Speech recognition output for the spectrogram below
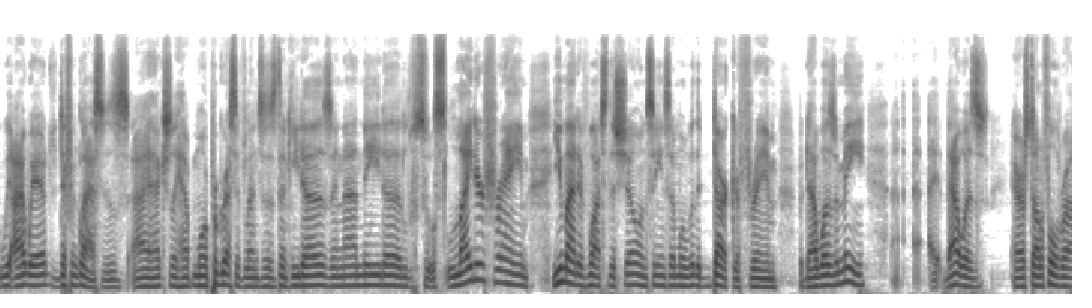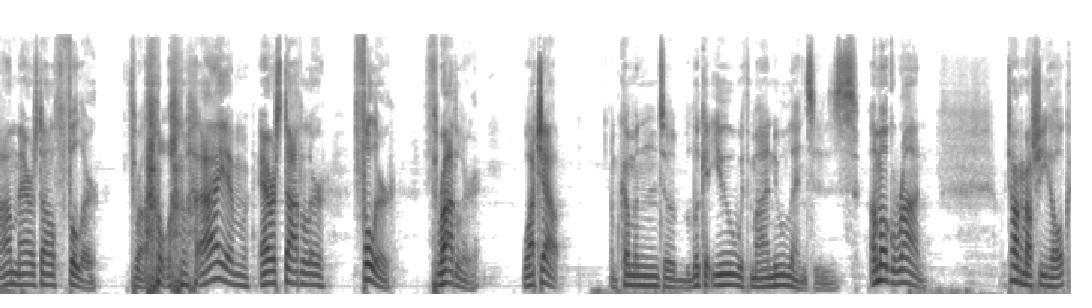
We, I wear different glasses. I actually have more progressive lenses than he does, and I need a lighter frame. You might have watched the show and seen someone with a darker frame, but that wasn't me. I, that was Aristotle Fuller. I'm Aristotle Fuller Throttle. I am Aristotle Fuller Throttler. Watch out. I'm coming to look at you with my new lenses. I'm Uncle Ron. We're talking about She Hulk.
